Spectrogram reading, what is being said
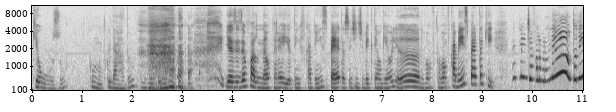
que eu uso com muito cuidado. e às vezes eu falo, não, peraí, eu tenho que ficar bem esperta, se a gente vê que tem alguém olhando, vamos, ficar- vamos ficar bem esperta aqui. Aí a cliente já fala pra mim, não, não tô nem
